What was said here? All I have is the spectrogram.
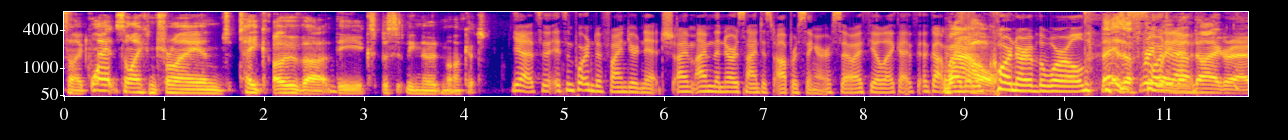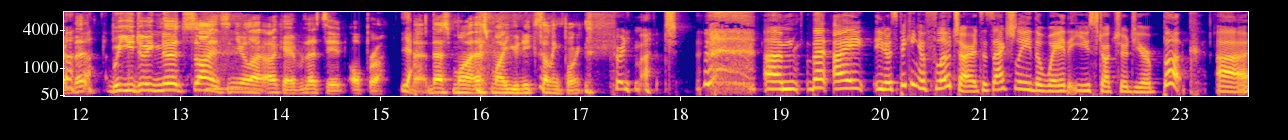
side quiet so I can try and take over the explicitly nerd market. Yeah, it's it's important to find your niche. I'm I'm the neuroscientist opera singer, so I feel like I've, I've got my little corner of the world. That is a three-way Venn diagram. That, were you doing nerd science and you're like, okay, that's it, opera. Yeah. That- that's my that's my unique selling point. pretty much. Um, but I, you know, speaking of flowcharts, it's actually the way that you structured your book. Uh,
